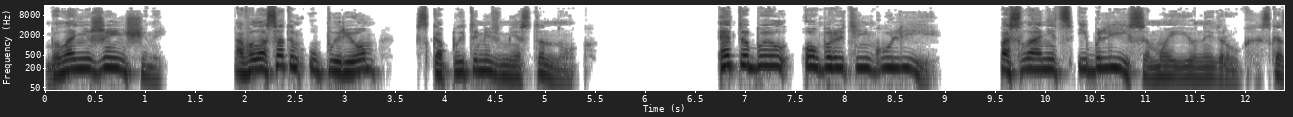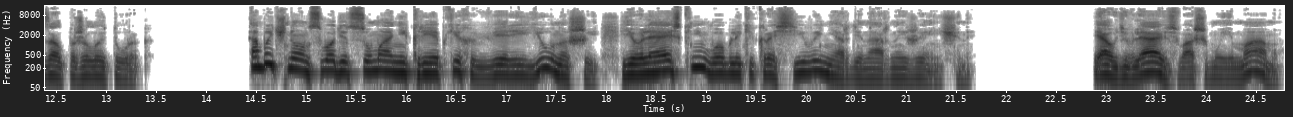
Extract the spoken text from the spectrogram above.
была не женщиной, а волосатым упырем с копытами вместо ног. Это был оборотень Гули, посланец Иблиса, мой юный друг, — сказал пожилой турок. Обычно он сводит с ума некрепких в вере юношей, являясь к ним в облике красивой неординарной женщины. Я удивляюсь вашему имаму.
